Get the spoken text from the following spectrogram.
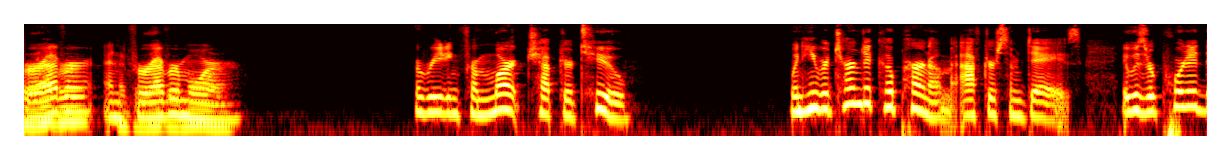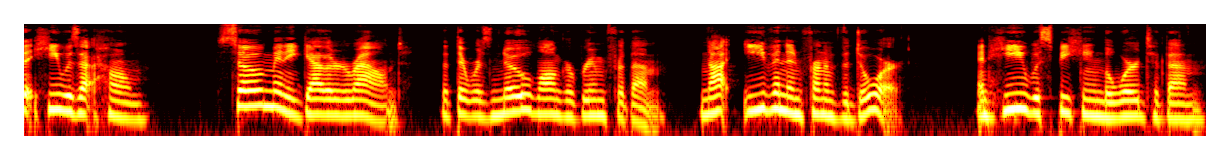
forever and forevermore. A reading from Mark chapter 2. When he returned to Capernaum after some days, it was reported that he was at home. So many gathered around that there was no longer room for them, not even in front of the door, and he was speaking the word to them.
